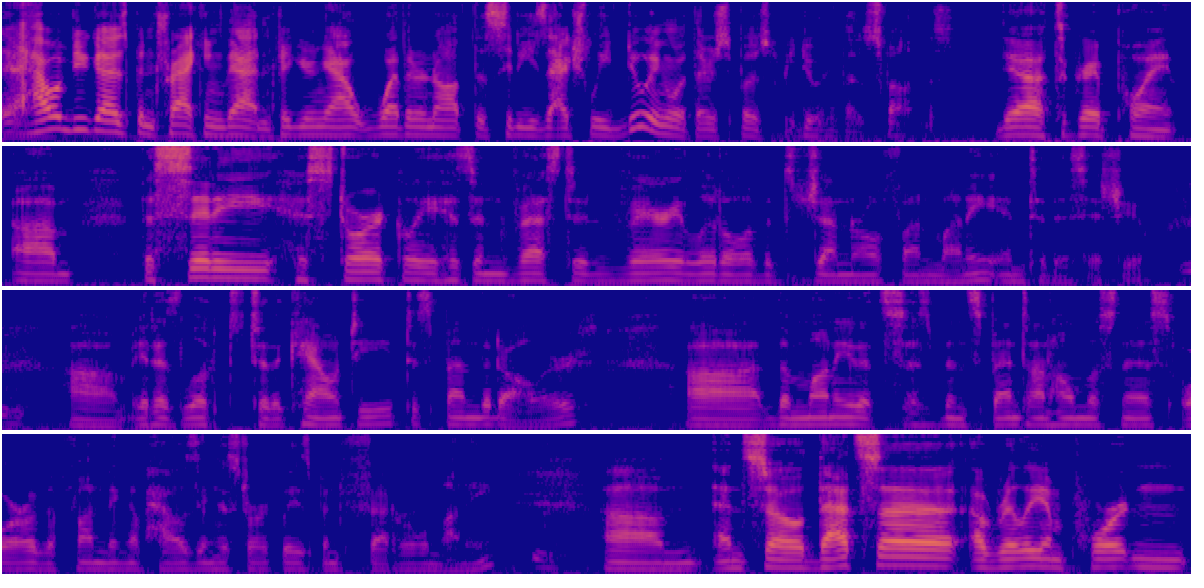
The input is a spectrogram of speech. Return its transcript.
how have you guys been tracking that and figuring out whether or not the city is actually doing what they're supposed to be doing with those funds? Yeah, it's a great point. Um, the city historically has invested very little of its general fund money into this issue. Um, it has looked to the county to spend the dollars. Uh, the money that has been spent on homelessness or the funding of housing historically has been federal money. Um, and so that's a, a really important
